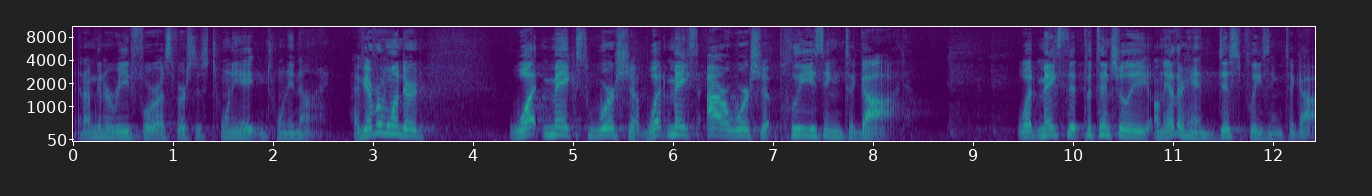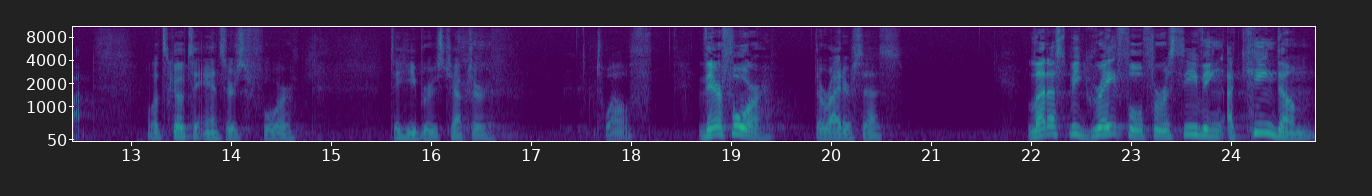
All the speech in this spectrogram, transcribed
And I'm going to read for us verses 28 and 29. Have you ever wondered what makes worship, what makes our worship pleasing to God? What makes it potentially, on the other hand, displeasing to God? Well, let's go to answers for to Hebrews chapter 12. Therefore, the writer says, let us be grateful for receiving a kingdom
